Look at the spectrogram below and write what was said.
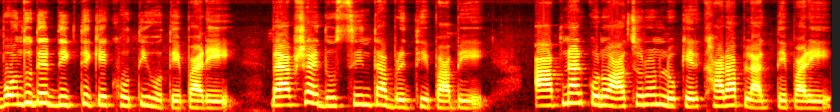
বন্ধুদের দিক থেকে ক্ষতি হতে পারে। ব্যবসায় দুশ্চিন্তা বৃদ্ধি পাবে। আপনার কোনো আচরণ লোকের খারাপ লাগতে পারে।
